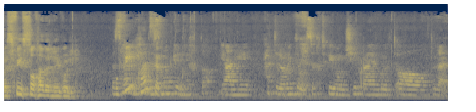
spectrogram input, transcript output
بس في الصوت هذا اللي يقول. بس وفي concept. ممكن يخطأ. يعني حتى لو أنت وثقت فيه ومشيت بعدين قلت آه طلع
